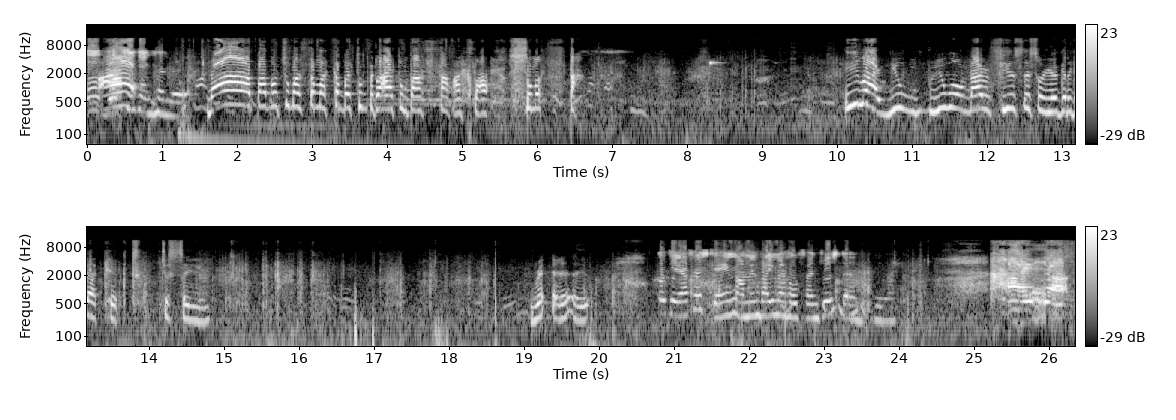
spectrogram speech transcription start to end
Ah! we're taking Henry. Nah, Papa Chuma sama kaba chuma da atum da sta da sta sama sta. Eli, you you will not refuse this or you're gonna get kicked. Just saying. Red. Okay, after this game, I'm inviting my whole friends list and, you know. Hiya!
